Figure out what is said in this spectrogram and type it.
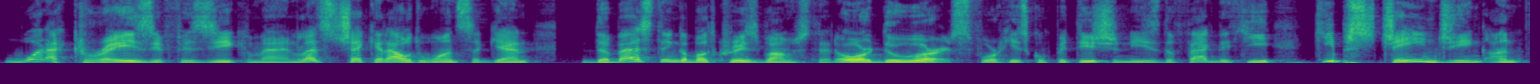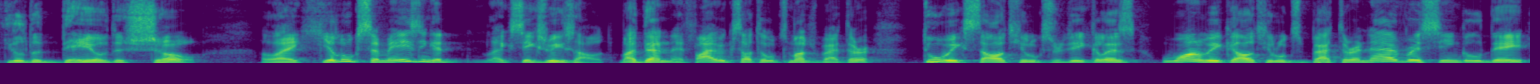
What a crazy physique, man. Let's check it out once again. The best thing about Chris Bumstead, or the worst for his competition, is the fact that he keeps changing until the day of the show. Like, he looks amazing at like 6 weeks out, but then at 5 weeks out he looks much better, 2 weeks out he looks ridiculous, 1 week out he looks better, and every single day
